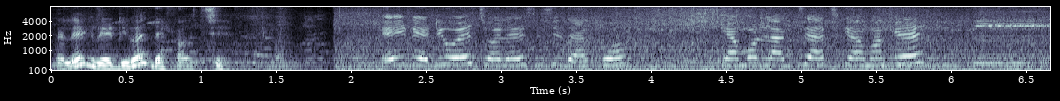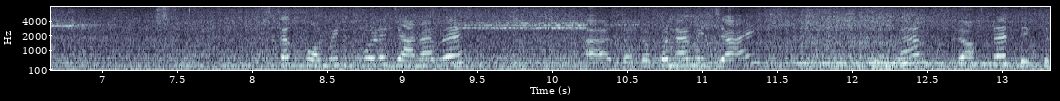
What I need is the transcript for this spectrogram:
তাহলে রেডি হয়ে দেখা হচ্ছে। এই রেডি হয়ে চলে এসেছি, দেখো। কেমন লাগছে আজকে আমাকে? সেটা কমেন্ট করে জানাবে। আর ততক্ষণ আমি যাই। ব্লগটা দেখতে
